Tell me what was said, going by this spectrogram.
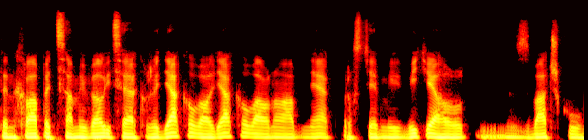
ten chlapec sa mi veľmi akože ďakoval, ďakoval, no a nejak proste mi vyťahol z vačku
